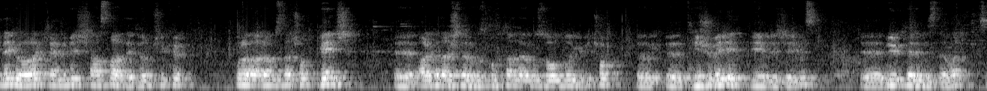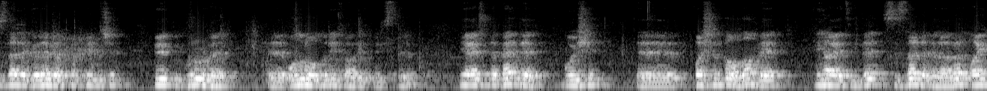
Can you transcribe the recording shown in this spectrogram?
İnegöl olarak kendimi şanslı addediyorum çünkü burada aramızda çok genç e, arkadaşlarımız, muhtarlarımız olduğu gibi çok e, e, tecrübeli diyebileceğimiz e, büyüklerimiz de var. Sizlerle görev yapmak benim için büyük bir gurur ve e, onur olduğunu ifade etmek isterim. Nihayetinde ben de bu işin e, başında olan ve nihayetinde sizlerle beraber aynı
